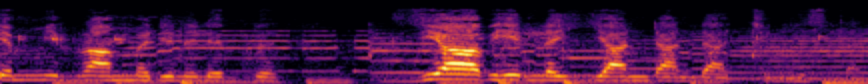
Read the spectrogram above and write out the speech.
የሚራመድን ልብ እግዚአብሔር ለእያንዳንዳችን ይስጠን።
